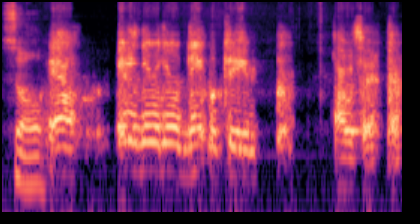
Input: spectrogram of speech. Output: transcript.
So Yeah, they're they're a deeper team. I would say. Yeah.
